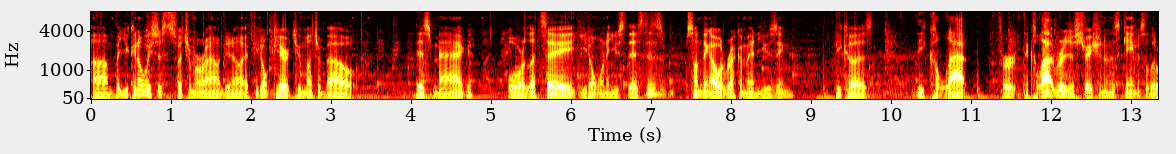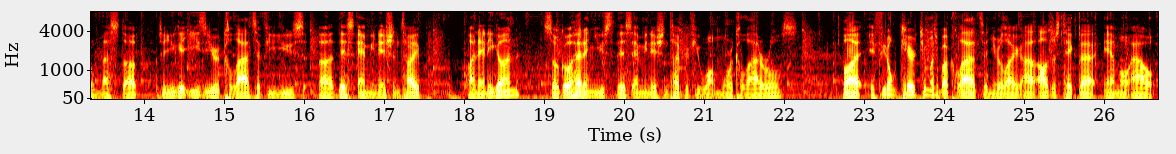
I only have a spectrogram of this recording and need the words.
Um, but you can always just switch them around, you know, if you don't care too much about this mag or let's say you don't want to use this. This is something I would recommend using because the collat for the collat registration in this game is a little messed up. So you get easier collats if you use uh, this ammunition type on any gun. So go ahead and use this ammunition type if you want more collaterals. But if you don't care too much about collats and you're like, I'll just take that ammo out,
